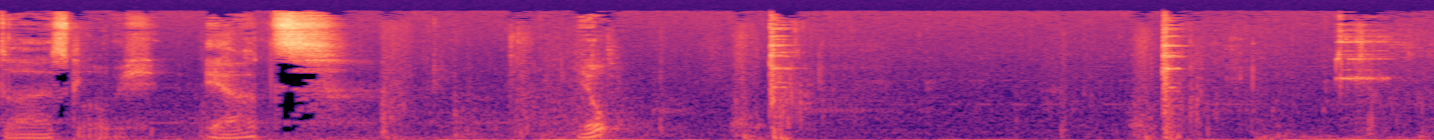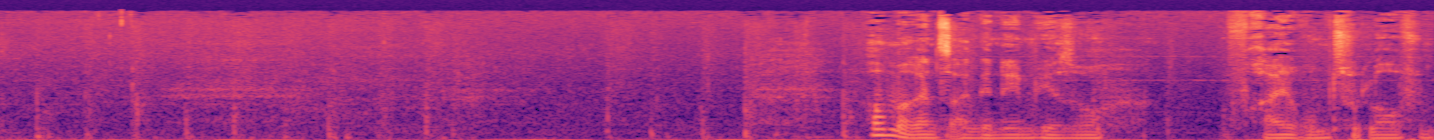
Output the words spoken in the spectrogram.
Da ist, glaube ich, Erz. Jo. Auch mal ganz angenehm hier so frei rumzulaufen.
